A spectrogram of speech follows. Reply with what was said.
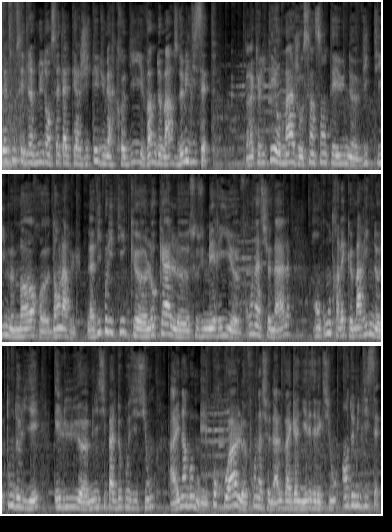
Salut à tous et bienvenue dans cette Alter du mercredi 22 mars 2017. Dans l'actualité, hommage aux 501 victimes mortes euh, dans la rue. La vie politique euh, locale euh, sous une mairie Front National rencontre avec Marine Tondelier, élue municipale d'opposition à Hénin-Beaumont. Et pourquoi le Front National va gagner les élections en 2017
